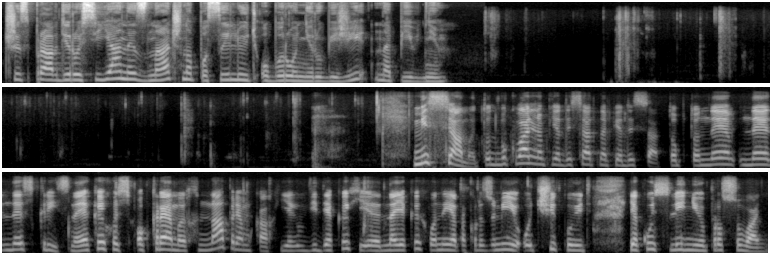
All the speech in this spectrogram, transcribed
Чи справді росіяни значно посилюють оборонні рубежі на півдні? Місцями тут буквально 50 на 50, тобто не, не, не скрізь, на якихось окремих напрямках, від яких е, на яких вони, я так розумію, очікують якусь лінію просування.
